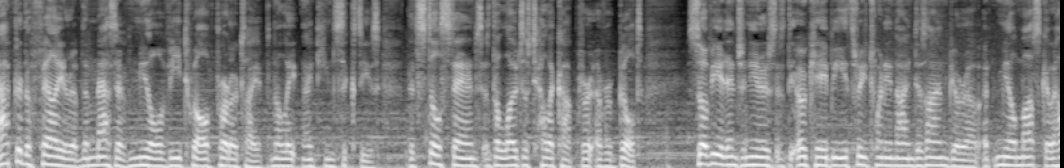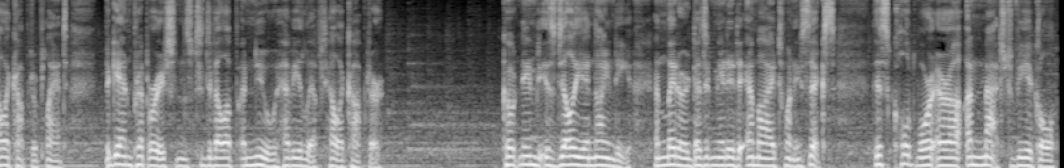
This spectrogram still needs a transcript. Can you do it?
After the failure of the massive Mil V-12 prototype in the late 1960s that still stands as the largest helicopter ever built, Soviet engineers at the OKB-329 Design Bureau at Mil Moscow helicopter plant began preparations to develop a new heavy-lift helicopter. Codenamed Izdeliye 90 and later designated Mi-26, this Cold War-era unmatched vehicle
